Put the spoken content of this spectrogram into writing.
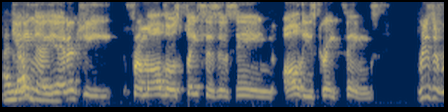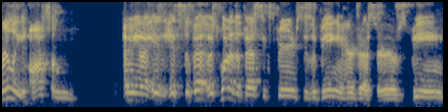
I, getting love that. energy from all those places and seeing all these great things is a really awesome. I mean, it, it's the best. It's one of the best experiences of being a hairdresser, of being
